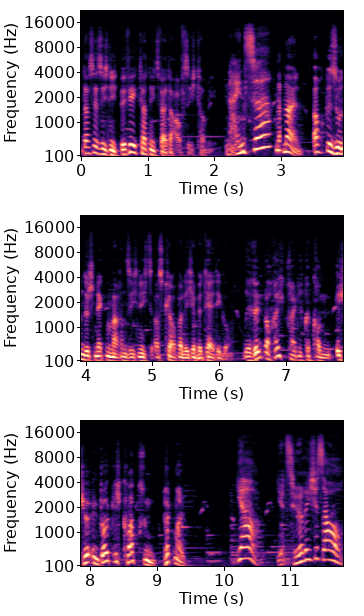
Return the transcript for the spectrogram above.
Dass er sich nicht bewegt, hat nichts weiter auf sich, Tommy. Nein, Sir? Nein, auch gesunde Schnecken machen sich nichts aus körperlicher Betätigung. Wir sind noch rechtzeitig gekommen. Ich höre ihn deutlich quapsen. Hört mal. Ja, jetzt höre ich es auch.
